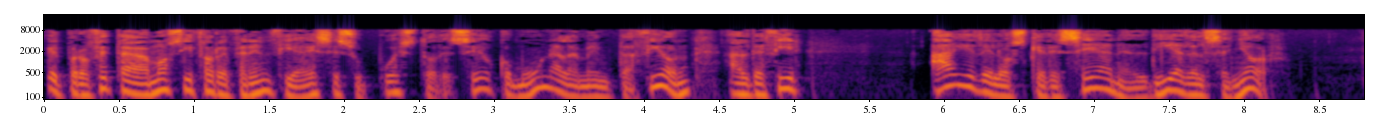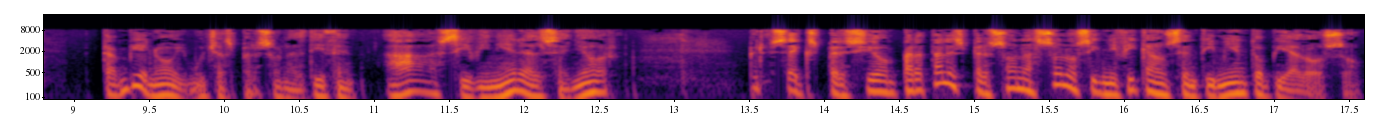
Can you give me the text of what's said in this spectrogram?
El profeta Amós hizo referencia a ese supuesto deseo como una lamentación al decir «Ay de los que desean el día del Señor». También hoy muchas personas dicen «Ah, si viniera el Señor». Pero esa expresión para tales personas solo significa un sentimiento piadoso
